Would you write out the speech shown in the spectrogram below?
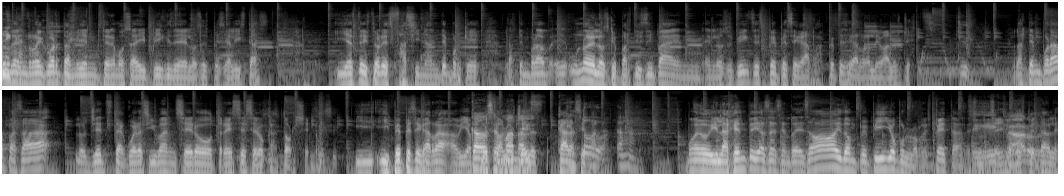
única. en Record también tenemos ahí picks de los especialistas. Y esta historia es fascinante porque la temporada, eh, uno de los que participa en, en los picks es Pepe Segarra. Pepe Segarra le va a los Jets. Sí. La temporada pasada los Jets, ¿te acuerdas? Iban 0-13, 0-14, ¿no? Sí, sí. Y, y Pepe Segarra había Cada puesto a los Jets les- cada En semana. todo, ajá. Bueno, y la gente ya sabes en redes, ay, don Pepillo, pues lo respetan, es un señor claro. respetable.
